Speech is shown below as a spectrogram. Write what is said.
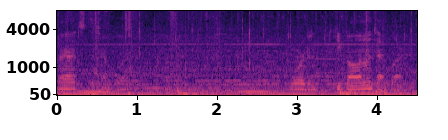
That's the Templar. Warden. Keep him a Templar.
